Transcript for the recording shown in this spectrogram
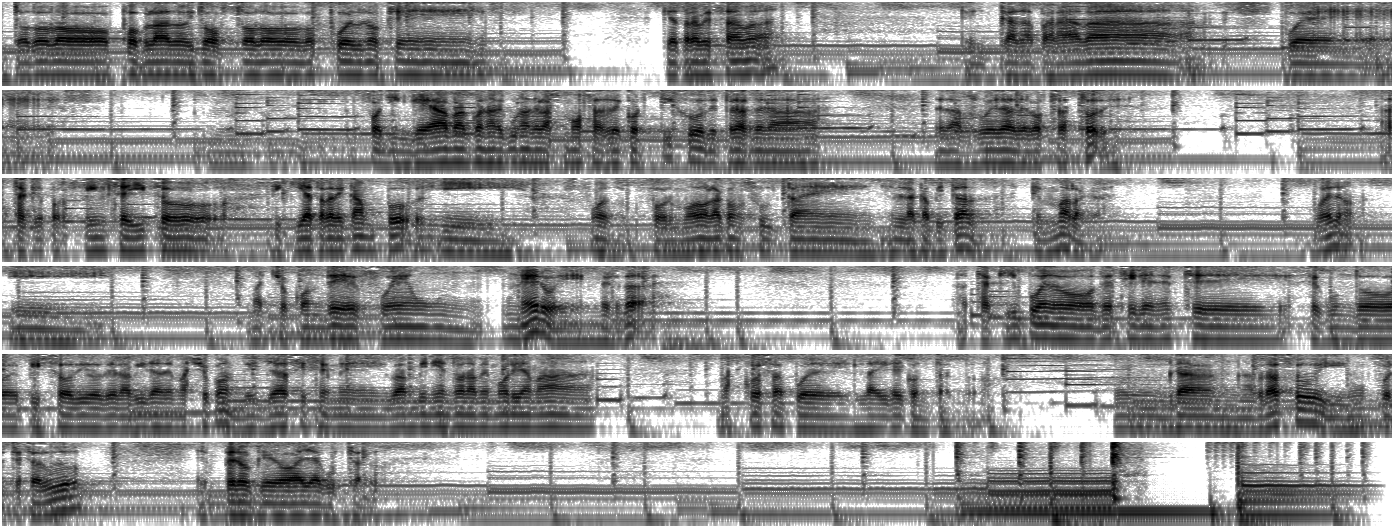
todos los poblados y todos, los pueblos que, que atravesaba, en cada parada, pues follingueaba con alguna de las mozas de cortijo detrás de, la, de las ruedas de los tractores. Hasta que por fin se hizo psiquiatra de campo y formó la consulta en la capital, en Málaga. Bueno, y Macho Conde fue un, héroe, en verdad. Hasta aquí puedo decir en este segundo episodio de la vida de Macho Conde. Ya si se me van viniendo a la memoria más, más cosas, pues la iré contando. Un gran abrazo y un fuerte saludo. Espero que os haya gustado.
